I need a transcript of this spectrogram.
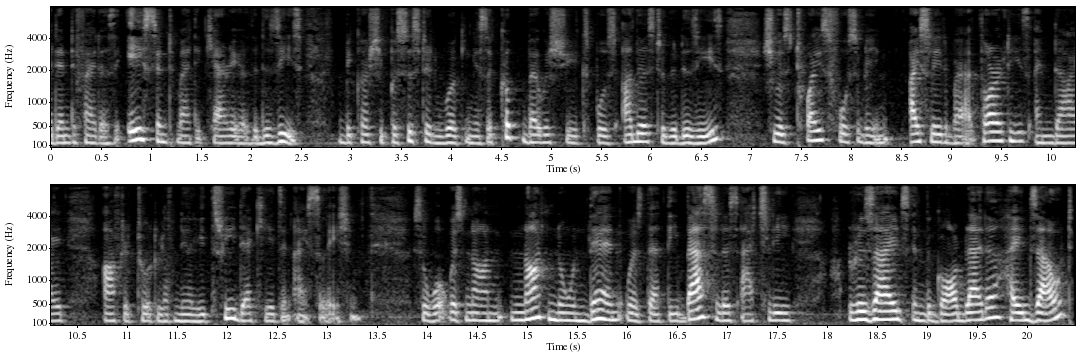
identified as the asymptomatic carrier of the disease. Because she persisted in working as a cook, by which she exposed others to the disease, she was twice forcibly isolated by authorities and died after a total of nearly three decades in isolation. So, what was non, not known then was that the bacillus actually resides in the gallbladder, hides out,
